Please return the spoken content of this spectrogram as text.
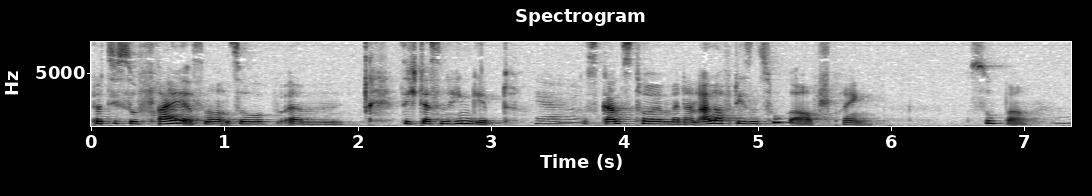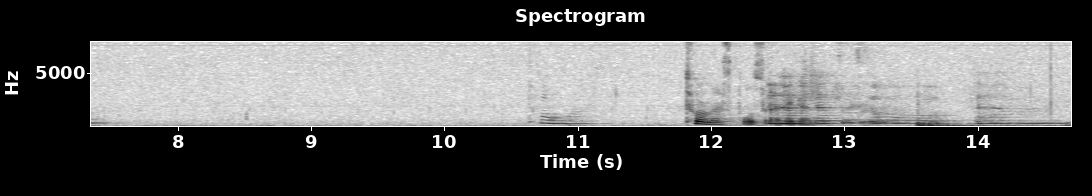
plötzlich so frei ist ne? und so ähm, sich dessen hingibt. Ja. Das ist ganz toll, wenn wir dann alle auf diesen Zug aufspringen. Super. Thomas. Thomas, Den habe großartiger. ich letztens irgendwo ähm,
